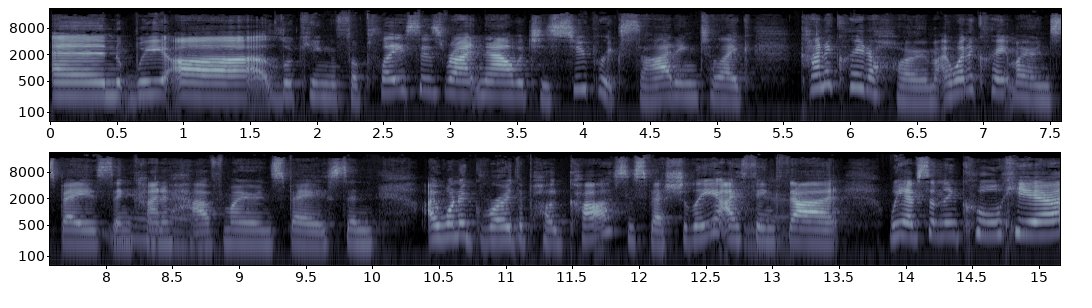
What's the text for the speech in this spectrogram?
And we are looking for places right now, which is super exciting to like kind of create a home. I want to create my own space and kind of have my own space. And I want to grow the podcast, especially. I think that we have something cool here,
